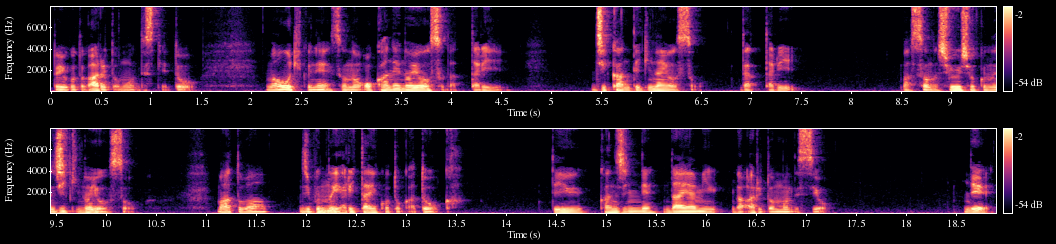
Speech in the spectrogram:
ということがあると思うんですけど、まあ、大きくねそのお金の要素だったり時間的な要素だったり、まあ、その就職の時期の要素、まあ、あとは自分のやりたいことかどうかっていう感じにね悩みがあると思うんですよ。で、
